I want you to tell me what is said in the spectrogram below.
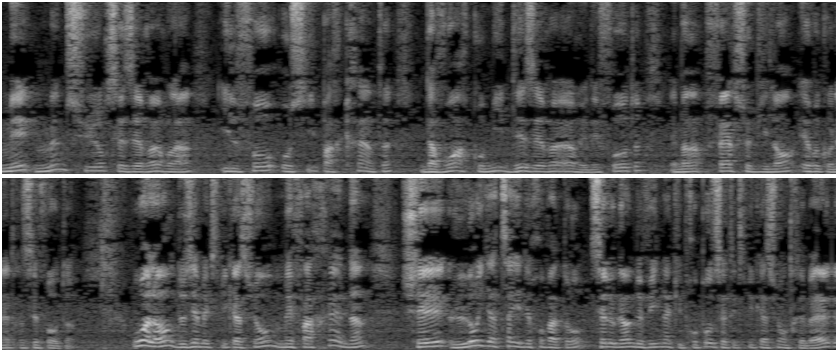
mais même sur ces erreurs-là, il faut aussi par crainte d'avoir commis des erreurs et des fautes, eh ben, faire ce bilan et reconnaître ces fautes. Ou alors, deuxième explication, Mefached, chez Loyatsa Yedechovato, c'est le gars de Vina qui propose cette explication très belle.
